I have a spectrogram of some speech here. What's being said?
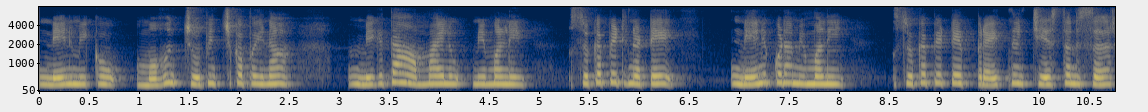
నేను మీకు మొహం చూపించకపోయినా మిగతా అమ్మాయిలు మిమ్మల్ని సుఖపెట్టినట్టే నేను కూడా మిమ్మల్ని సుఖపెట్టే ప్రయత్నం చేస్తాను సార్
